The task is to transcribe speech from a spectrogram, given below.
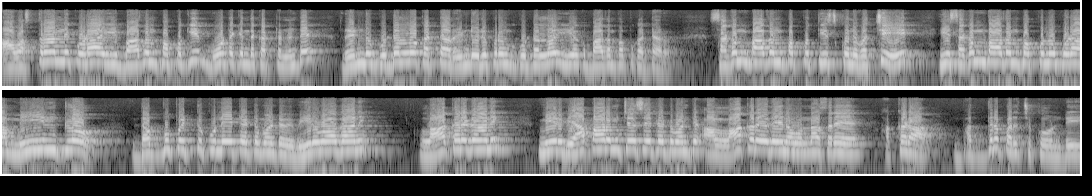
ఆ వస్త్రాన్ని కూడా ఈ బాదం పప్పుకి మూట కింద కట్టండి. అంటే రెండు గుడ్డల్లో కట్టారు. రెండు ఎరుపు రంగు గుడ్డల్లో ఈ యొక్క బాదం పప్పు కట్టారు. సగం బాదం పప్పు తీసుకొని వచ్చి ఈ సగం బాదం పప్పును కూడా మీ ఇంట్లో డబ్బు పెట్టుకునేటటువంటి వీరువా కానీ లాకర్ కానీ మీరు వ్యాపారం చేసేటటువంటి ఆ లాకర్ ఏదైనా ఉన్నా సరే అక్కడ భద్రపరచుకోండి.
